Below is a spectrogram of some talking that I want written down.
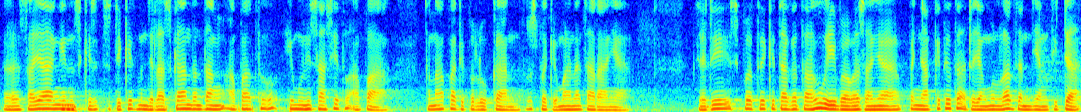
Eh, saya ingin sedikit, sedikit menjelaskan tentang apa itu imunisasi itu apa, kenapa diperlukan, terus bagaimana caranya. Jadi seperti kita ketahui bahwasanya penyakit itu ada yang menular dan yang tidak.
